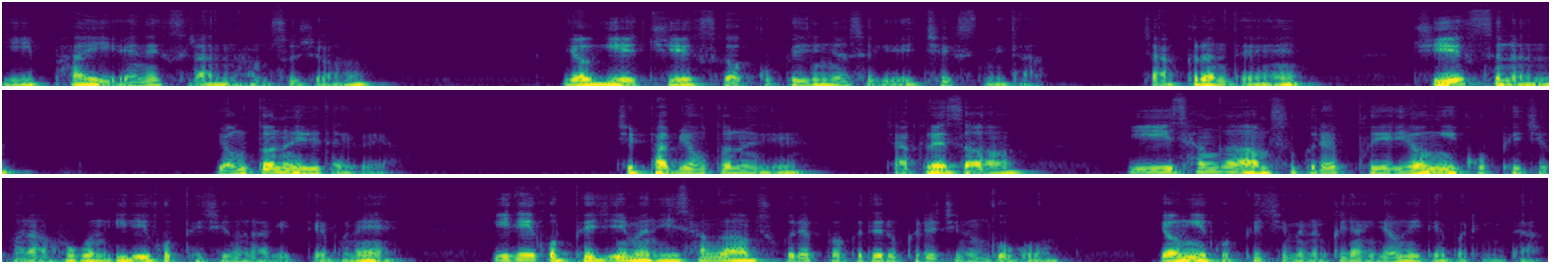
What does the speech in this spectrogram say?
2파이 nx라는 함수죠. 여기에 gx가 곱해진 녀석이 hx입니다. 자, 그런데 gx는 0 또는 1이다 이거예요. 집합 0 또는 1. 자, 그래서 이 상가함수 그래프에 0이 곱해지거나 혹은 1이 곱해지거나 하기 때문에 1이 곱해지면 이 상가함수 그래프가 그대로 그려지는 거고 0이 곱해지면 그냥 0이 돼버립니다.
